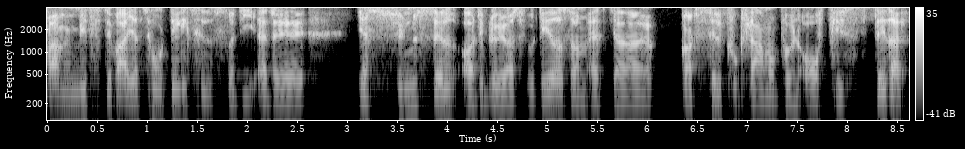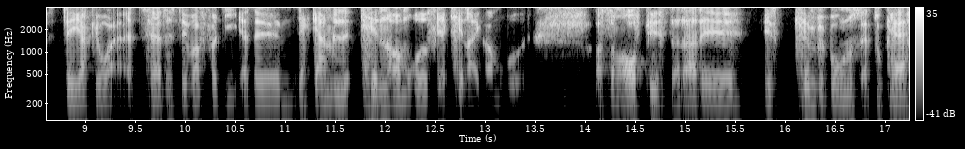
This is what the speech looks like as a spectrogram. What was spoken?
var med mit, det var, at jeg tog deltids, fordi at øh, jeg synes selv, og det blev jeg også vurderet som, at jeg godt selv kunne klare mig på en off Det, der, det jeg gjorde at tage det, det var fordi, at øh, jeg gerne ville kende området, for jeg kender ikke området. Og som off der er det et kæmpe bonus, at du kan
